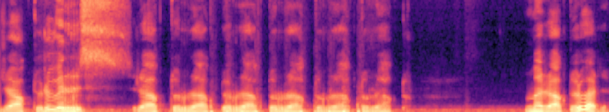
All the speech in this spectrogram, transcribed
reaktörü veririz. Reaktör, reaktör, reaktör, reaktör, reaktör, reaktör. Ömer reaktörü verdi.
